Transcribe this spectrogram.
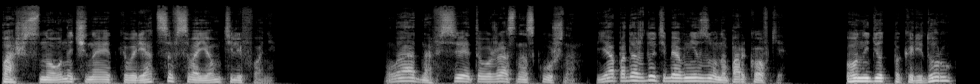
Паш снова начинает ковыряться в своем телефоне. «Ладно, все это ужасно скучно. Я подожду тебя внизу на парковке». Он идет по коридору,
